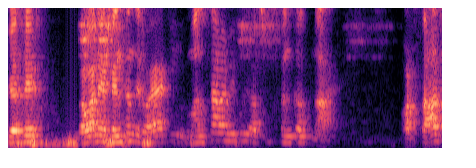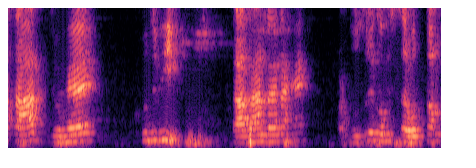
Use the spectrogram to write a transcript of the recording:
जैसे बाबा ने अटेंशन दिलवाया कि मनसा में भी कोई अशुभ संकल्प ना आए। और साथ साथ जो है, खुद भी सावधान रहना है और दूसरे को भी सर्वोत्तम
